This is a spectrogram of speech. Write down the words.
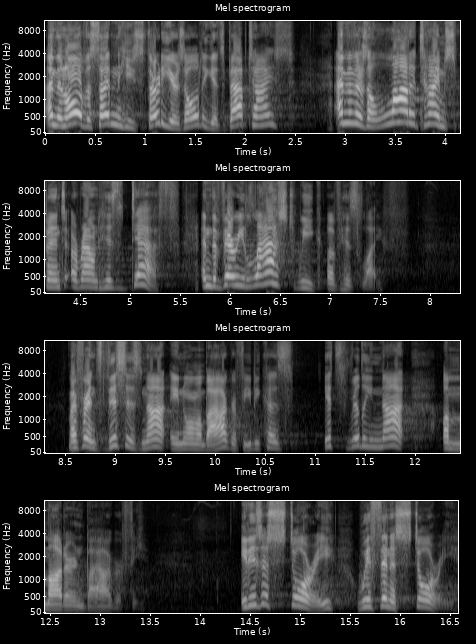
And then all of a sudden, he's 30 years old, he gets baptized. And then there's a lot of time spent around his death and the very last week of his life. My friends, this is not a normal biography because it's really not a modern biography. It is a story within a story.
